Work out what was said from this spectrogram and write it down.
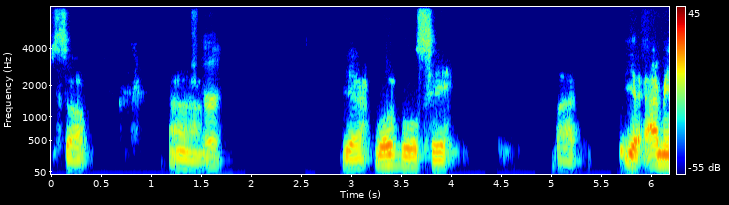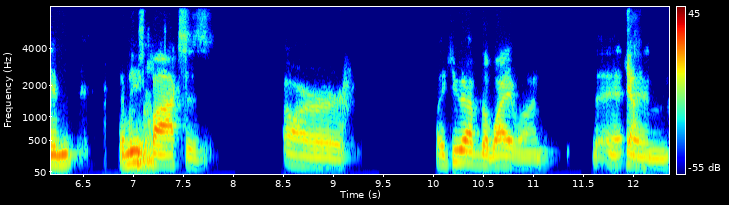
So, um, Sure. yeah, we'll we'll see. But yeah, I mean, and these boxes are like you have the white one, a- Yeah. and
